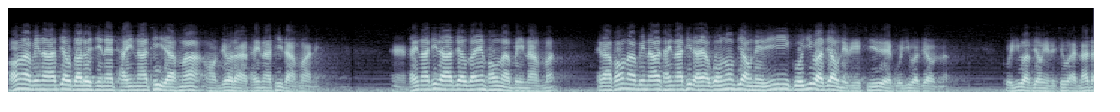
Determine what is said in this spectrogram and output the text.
ဖောင်းတာပိန်တာအပြောက်သွားလို့ရှိရင်ထိုင်တာထိတာမှဟောပြောတာထိုင်တာထိတာမှနေအဲထိုင်တာထိတာအပြောက်သွားရင်ဖောင်းတာပိန်တာမှ အဲဒါဖောင်းတာပိန်တာထိုင်တာထိတာရောအကုန်လုံးပြောက်နေပြီကိုကြီးပါပြောက်နေပြီကြီးတယ်ကိုကြီးပါပြောက်နေတာကိုကြီးပါပြောင်းရင်တချို့ကအနာတ္တ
